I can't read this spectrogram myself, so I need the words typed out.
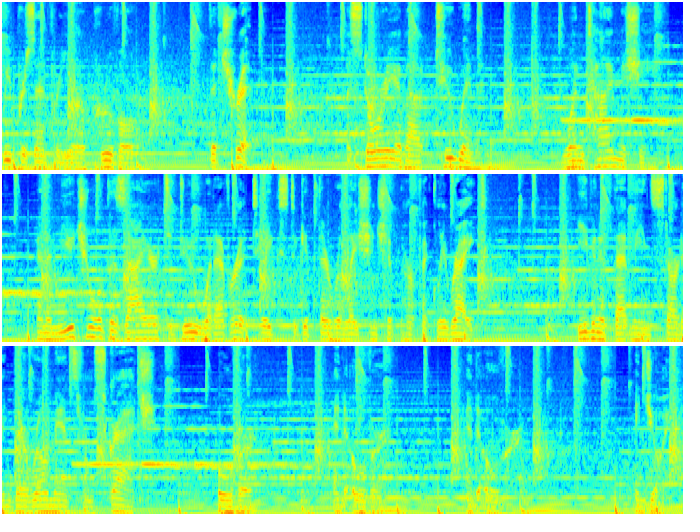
we present for your approval The Trip, a story about two women, one time machine, and a mutual desire to do whatever it takes to get their relationship perfectly right, even if that means starting their romance from scratch over and over and over. Enjoy.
